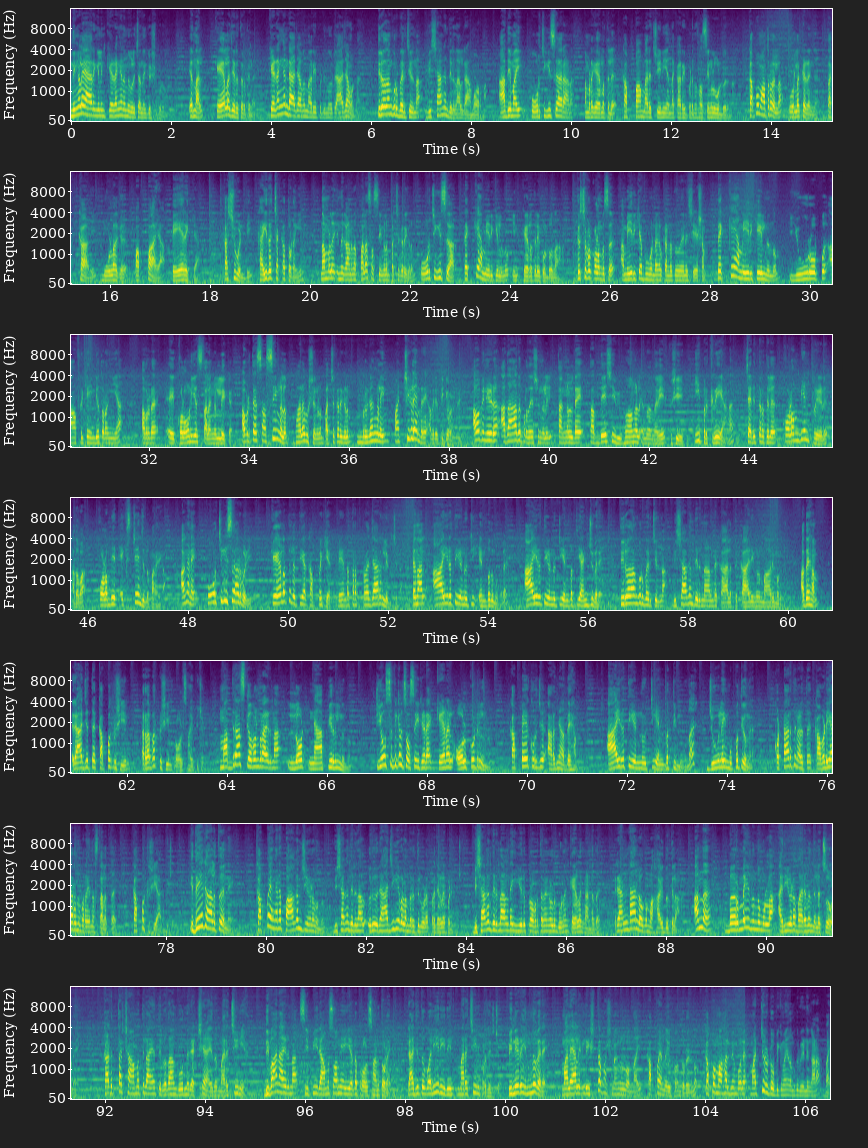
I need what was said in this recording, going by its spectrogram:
നിങ്ങളെ ആരെങ്കിലും കിഴങ്ങൻ എന്ന് വിളിച്ചാൽ നിങ്ങൾക്ക് ഇഷ്ടപ്പെടും. എന്നാൽ കേരള ചരിത്രത്തിൽ കിഴങ്ങൻ രാജാവ് എന്നറിയപ്പെടുന്ന ഒരു രാജാവുണ്ടായിരുന്നു തിരുവിതാംകൂർ ഭരിച്ചിരുന്ന വിശാഖം തിരുനാൾ രാമവർമ്മ. ആദ്യമായി പോർച്ചുഗീസുകാരാണ് നമ്മുടെ കേരളത്തിൽ കപ്പ മരച്ചീനി എന്നൊക്കെ അറിയപ്പെടുന്ന സസ്യങ്ങൾ കൊണ്ടുവരുന്നത്. കപ്പ മാത്രമല്ല ഉരുളക്കിഴങ്ങ് തക്കാളി മുളക് പപ്പായ പേരയ്ക്ക കശുവണ്ടി കൈതച്ചക്ക തുടങ്ങി നമ്മൾ ഇന്ന് കാണുന്ന പല സസ്യങ്ങളും പച്ചക്കറികളും പോർച്ചുഗീസുകാർ തെക്കേ അമേരിക്കയിൽ നിന്നും കേരളത്തിലേക്ക് കൊണ്ടുവന്നതാണ്. ക്രിസ്റ്റഫർ കൊളംബസ് അമേരിക്ക ഭൂഖണ്ഡങ്ങൾ കണ്ടെത്തുന്നതിന് ശേഷം തെക്കേ അമേരിക്കയിൽ നിന്നും യൂറോപ്പ് ആഫ്രിക്ക ഇന്ത്യ തുടങ്ങിയ അവരുടെ കൊളോണിയൽ സ്ഥലങ്ങളിലേക്ക് അവിടുത്തെ സസ്യങ്ങളും ഫലവൃക്ഷങ്ങളും പച്ചക്കറികളും മൃഗങ്ങളെയും പക്ഷികളെയും വരെ അവരെത്തിക്കുന്നുണ്ട്. അവ പിന്നീട് അതാത് പ്രദേശങ്ങളിൽ തങ്ങളുടെ തദ്ദേശീയ വിഭവങ്ങൾ എന്ന നിലയിൽ കൃഷി ചെയ്യും ഈ പ്രക്രിയയാണ് ചരിത്രത്തിൽ കൊളംബിയൻ ട്രേഡ് അഥവാ കൊളംബിയൻ എക്സ്ചേഞ്ച് എന്ന് പറയുക. അങ്ങനെ പോർച്ചുഗീസുകാർ വഴി കേരളത്തിലെത്തിയ കപ്പയ്ക്ക് വേണ്ടത്ര പ്രചാരം ലഭിച്ചില്ല. എന്നാൽ ആയിരത്തി എണ്ണൂറ്റി എൺപത് മുതൽ ആയിരത്തി എണ്ണൂറ്റി എൺപത്തി അഞ്ച് വരെ തിരുവിതാംകൂർ ഭരിച്ചിരുന്ന വിശാഖൻ തിരുനാളിന്റെ കാലത്ത് കാര്യങ്ങൾ മാറിമറിഞ്ഞു അദ്ദേഹം രാജ്യത്ത് കപ്പ കൃഷിയും റബ്ബർ കൃഷിയും പ്രോത്സാഹിപ്പിച്ചു. മദ്രാസ് ഗവർണറായിരുന്ന ലോർഡ് നാപ്പിയറിൽ നിന്നും തിയോസഫിക്കൽ സൊസൈറ്റിയുടെ കേണൽ ഓൾക്കോട്ടിൽ നിന്നും കപ്പയെക്കുറിച്ച് അറിഞ്ഞ അദ്ദേഹം ആയിരത്തി എണ്ണൂറ്റി എൺപത്തി മൂന്ന് ജൂലൈ മുപ്പത്തിയൊന്നിന് കൊട്ടാരത്തിനടുത്ത് കവടിയാർ എന്ന് പറയുന്ന സ്ഥലത്ത് കപ്പ കൃഷി ആരംഭിച്ചു. ഇതേ കാലത്ത് തന്നെ കപ്പ എങ്ങനെ പാകം ചെയ്യണമെന്നും വിശാഖം തിരുനാൾ ഒരു രാജകീയ വിളംബരത്തിലൂടെ പ്രജകളെ പഠിപ്പിച്ചു. വിശാഖം തിരുനാളിന്റെ ഈ ഒരു പ്രവർത്തനങ്ങളുടെ ഗുണം കേരളം കണ്ടത് രണ്ടാം ലോക മഹായുദ്ധത്തിലാണ്. അന്ന് ബർമയിൽ നിന്നുമുള്ള അരിയുടെ വരവ് നിലച്ചതോടെ കടുത്ത ക്ഷാമത്തിലായ തിരുവിതാംകൂറിന് രക്ഷയായത് മരച്ചീനിയാണ്. ദിവാനായിരുന്ന സി പി രാമസ്വാമി അയ്യരുടെ പ്രോത്സാഹനത്തോടെ രാജ്യത്ത് വലിയ രീതിയിൽ മരച്ചീനി പ്രചരിച്ചു. പിന്നീട് ഇന്ന് വരെ മലയാളികളുടെ ഇഷ്ട ഭക്ഷണങ്ങളിൽ ഒന്നായി കപ്പ എന്ന വിഭവം തുടരുന്നു. കപ്പ മഹാത്മ്യം പോലെ മറ്റൊരു ടോപ്പിക്കുമായി നമുക്ക് വീണ്ടും കാണാം. ബൈ.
